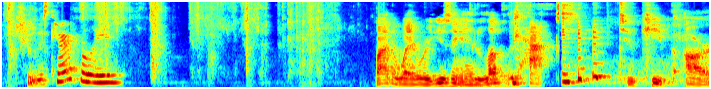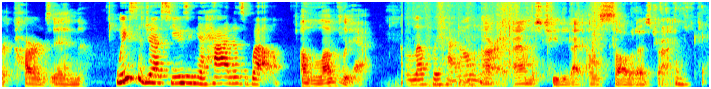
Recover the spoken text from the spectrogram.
Choose carefully. By the way, we're using a lovely hat to keep our cards in. We suggest using a hat as well. A lovely hat. A lovely hat only. All right. I almost cheated. I almost saw what I was drawing. Okay.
